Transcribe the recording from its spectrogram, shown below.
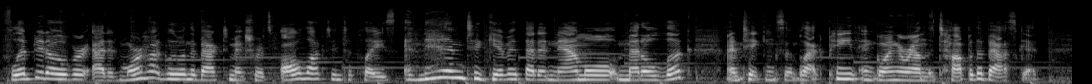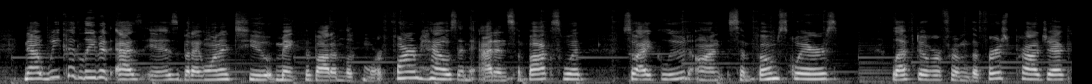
flipped it over, added more hot glue in the back to make sure it's all locked into place. And then to give it that enamel metal look, I'm taking some black paint and going around the top of the basket. Now we could leave it as is, but I wanted to make the bottom look more farmhouse and add in some boxwood. So I glued on some foam squares left over from the first project,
